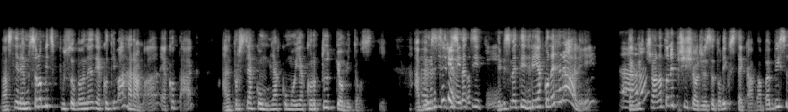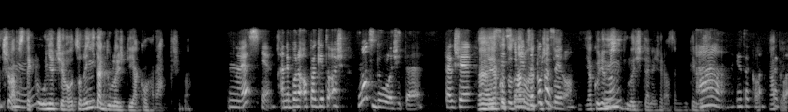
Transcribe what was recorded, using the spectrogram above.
vlastně nemuselo být způsobené jako těma hrama, jako tak, ale prostě jako nějakou mojí jako rtuťovitostí. A vem si, kdybychom ty, kdybychom ty hry jako nehráli, tak Aha. bych třeba na to nepřišel, že se tolik vstekám. A pak bych se třeba Mhm. vstekl u něčeho, co není tak důležitý jako hra třeba. No jasně. A nebo naopak je to až moc důležité. Takže by jako to ano, něco jakože to- pokazil. Jakože Mhm. méně důležité než hra jsem tím ah, je takhle, Chápeš? takhle.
